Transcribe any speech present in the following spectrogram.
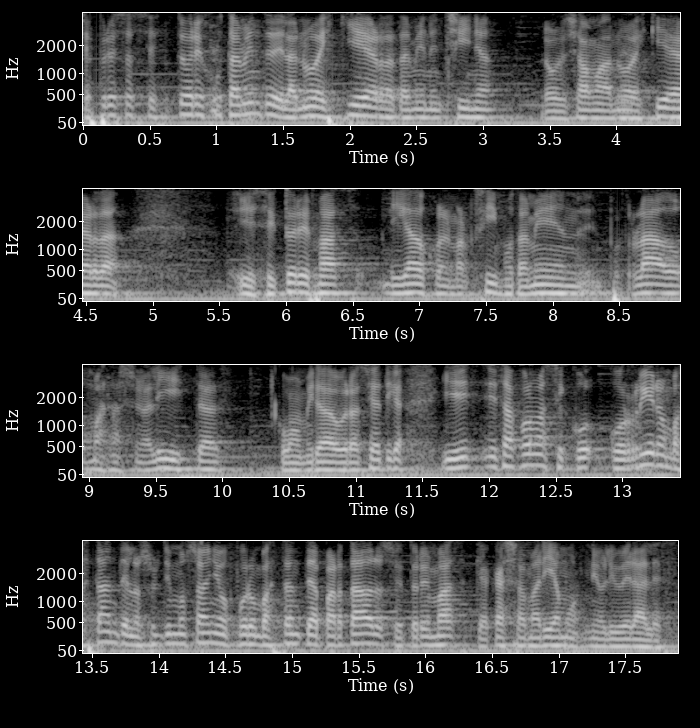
expresa sectores justamente de la nueva izquierda también en China, lo que se llama nueva izquierda, y sectores más ligados con el marxismo también, por otro lado, más nacionalistas, como mirada euroasiática, y de esa forma se co- corrieron bastante en los últimos años, fueron bastante apartados los sectores más que acá llamaríamos neoliberales,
